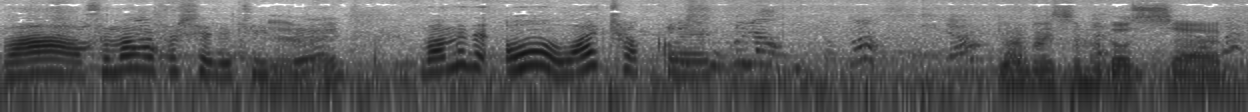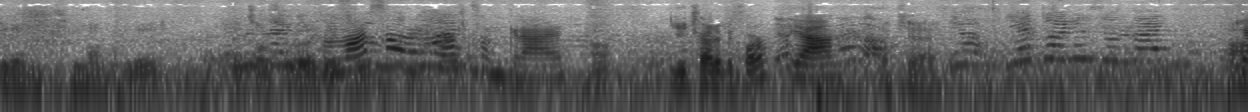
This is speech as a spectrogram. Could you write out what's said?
Wow, så mange forskjellige typer. Hva med den? Oh, white chocolate. You wanna buy some of those uh, That's also really good er det helt sånn greit. You tried it before? Ja. Okay. Jeg. Ok,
